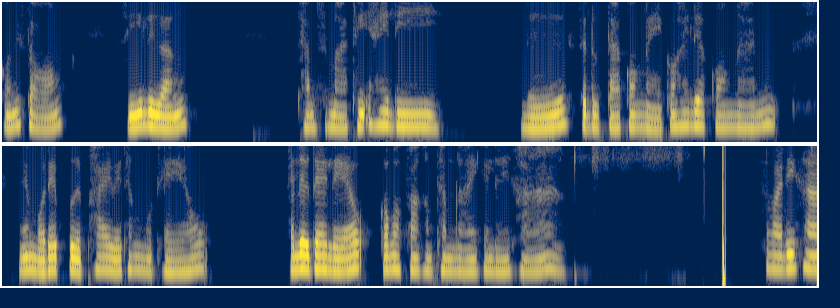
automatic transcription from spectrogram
กล่องที่สองสีเหลืองทำสมาธิให้ดี หรือสะดุดตากองไหนก็ให้เลือกกองนั้นแม่หมอได้เปิดไพ่ไว้ทั้งหมดแล้ว ถ้าเลือกได้แล้วก็มาฟังคำทำนายกันเลยค่ะ สวัสดีค่ะ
